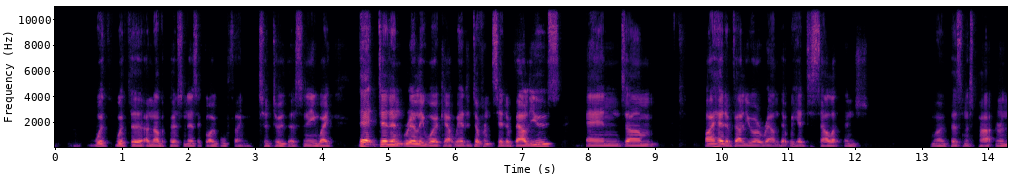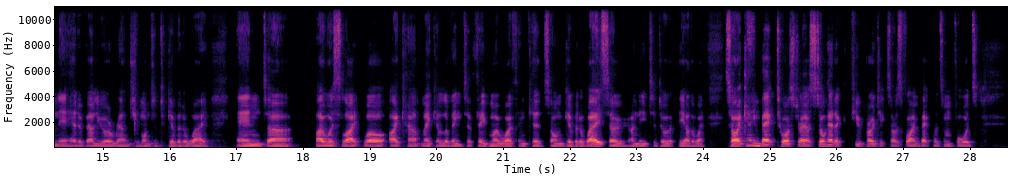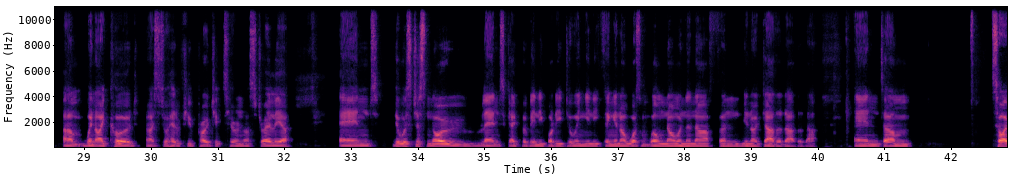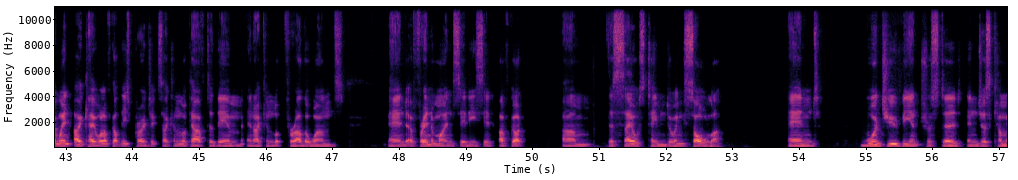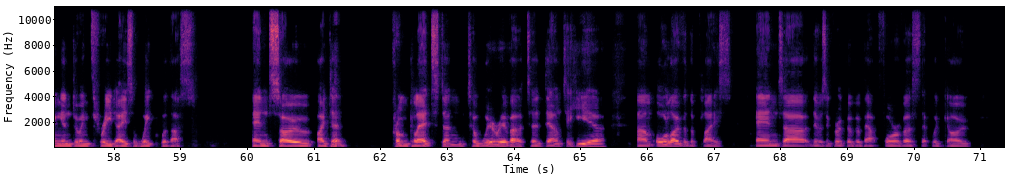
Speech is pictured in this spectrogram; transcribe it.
with with the, another person as a global thing to do this. And anyway, that didn't really work out. We had a different set of values, and um, I had a value around that we had to sell it in my business partner and there had a value around she wanted to give it away, and uh, I was like, well, I can't make a living to feed my wife and kids on give it away, so I need to do it the other way. So I came back to Australia. I still had a few projects. I was flying backwards and forwards um, when I could. I still had a few projects here in Australia, and there was just no landscape of anybody doing anything, and I wasn't well known enough, and you know, da da da da da, and um, so I went, okay, well, I've got these projects, I can look after them, and I can look for other ones. And a friend of mine said, he said, I've got um, the sales team doing solar, and would you be interested in just coming and doing three days a week with us? And so I did from Gladstone to wherever to down to here, um, all over the place. And uh, there was a group of about four of us that would go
